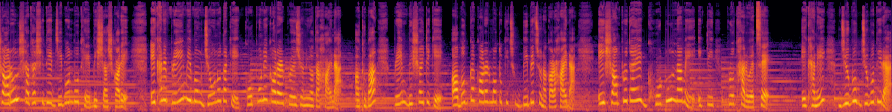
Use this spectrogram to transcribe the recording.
সরল সাধাসিধে জীবনবোধে বিশ্বাস করে। এখানে প্রেম এবং যৌনতাকে গোপনে করার প্রয়োজনীয়তা হয় না, অথবা প্রেম বিষয়টিকে অবজ্ঞা করার মতো কিছু বিবেচনা করা হয় না। এই সম্প্রদায়ে ঘটুল নামে একটি প্রথা রয়েছে। এখানে যুবক যুবতীরা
